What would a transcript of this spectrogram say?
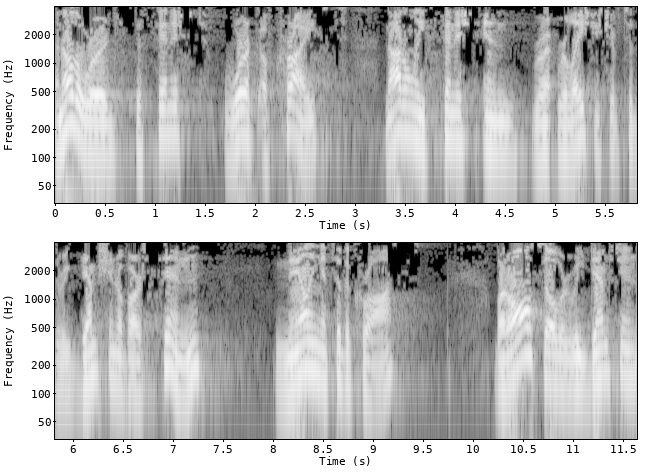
In other words, the finished work of Christ not only finished in re- relationship to the redemption of our sin, nailing it to the cross, but also a redemption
